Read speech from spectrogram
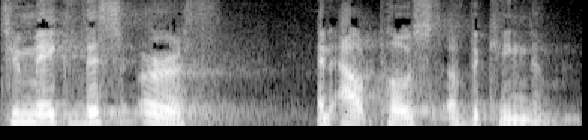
to make this earth an outpost of the kingdom,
